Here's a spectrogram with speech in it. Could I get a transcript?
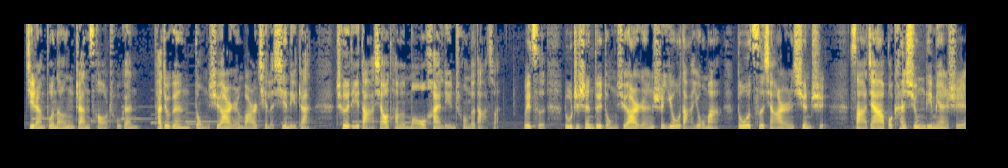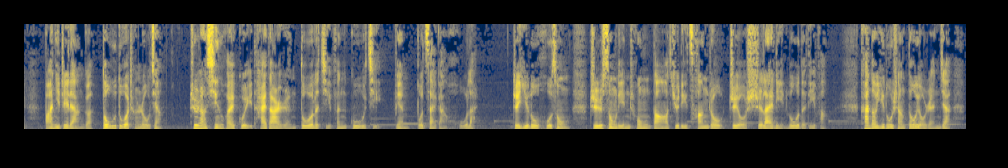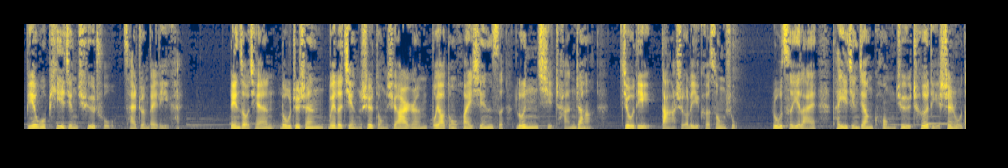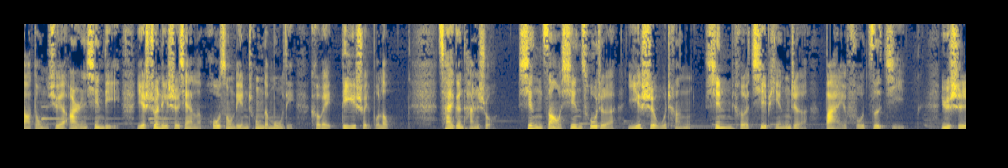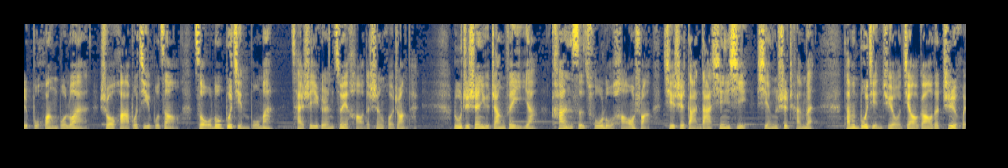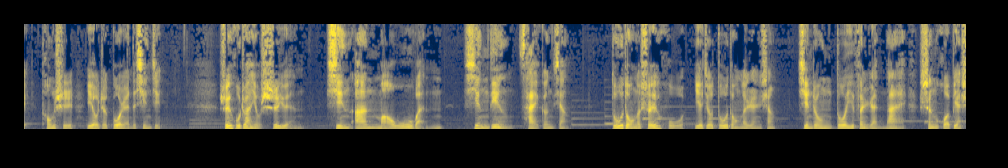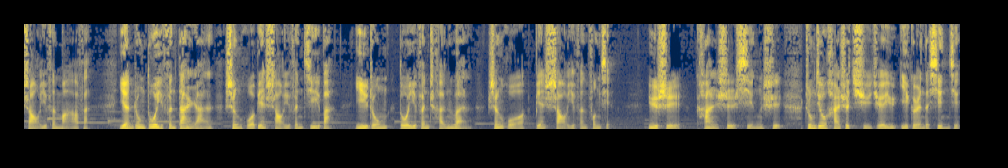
既然不能斩草除根。他就跟董薛二人玩起了心理战，彻底打消他们谋害林冲的打算。为此，鲁智深对董薛二人是又打又骂，多次向二人训斥：“洒家不看兄弟面时，把你这两个都剁成肉酱。”这让心怀鬼胎的二人多了几分顾忌，便不再敢胡来。这一路护送，直送林冲到距离沧州只有十来里路的地方，看到一路上都有人家，别无僻静去处，才准备离开。临走前，鲁智深为了警示董薛二人不要动坏心思，抡起禅杖，就地打折了一棵松树。如此一来，他已经将恐惧彻底渗入到董薛二人心里，也顺利实现了护送林冲的目的，可谓滴水不漏。菜根谭说：“性躁心粗者，一事无成；心和气平者，百福自集。遇事不慌不乱，说话不急不躁，走路不紧不慢。”才是一个人最好的生活状态。鲁智深与张飞一样，看似粗鲁豪爽，其实胆大心细，行事沉稳。他们不仅具有较高的智慧，同时也有着过人的心境。《水浒传》有诗云：“心安茅屋稳，性定菜羹香。”读懂了《水浒》，也就读懂了人生。心中多一份忍耐，生活便少一份麻烦；眼中多一份淡然，生活便少一份羁绊。意中多一分沉稳，生活便少一分风险。遇事、看事、行事，终究还是取决于一个人的心境。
